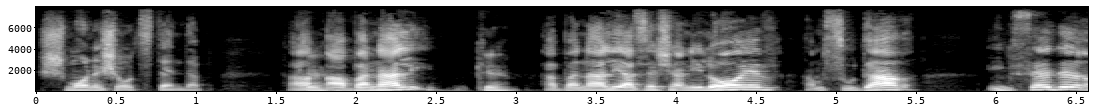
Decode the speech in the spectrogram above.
שמונה שעות סטנדאפ. כן. הבנאלי, כן. הבנאלי הזה שאני לא אוהב, המסודר, עם סדר.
